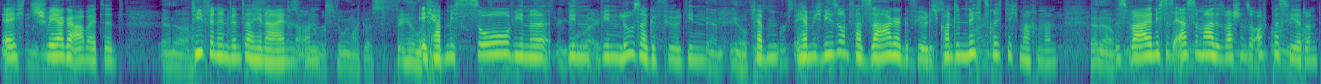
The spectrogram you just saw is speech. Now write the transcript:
echt schwer gearbeitet tief in den Winter hinein und ich habe mich so wie, eine, wie, ein, wie ein Loser gefühlt. Wie ein, ich habe hab mich wie so ein Versager gefühlt. Ich konnte nichts richtig machen und es war nicht das erste Mal, es war schon so oft passiert. Und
